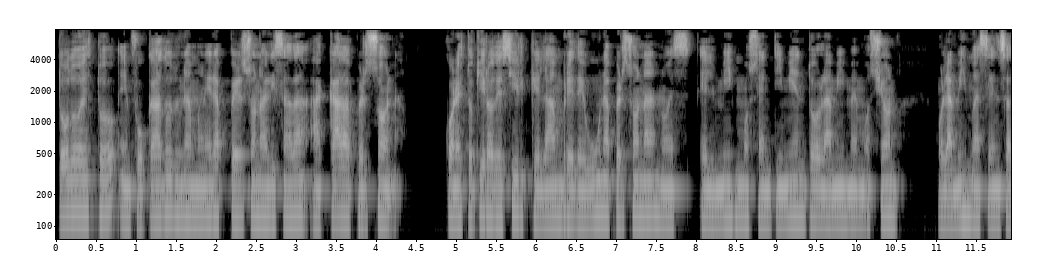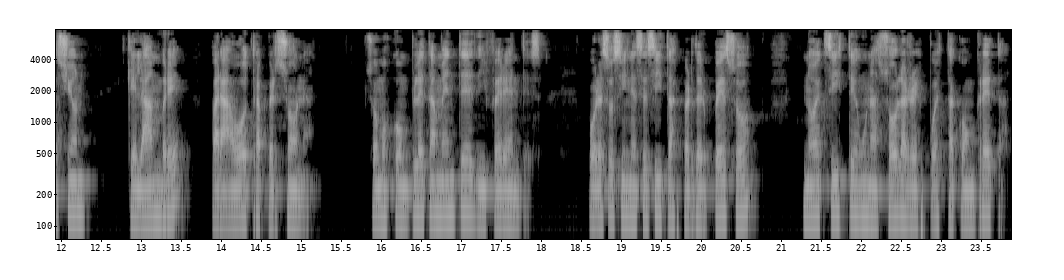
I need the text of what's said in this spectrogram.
todo esto enfocado de una manera personalizada a cada persona. Con esto quiero decir que el hambre de una persona no es el mismo sentimiento o la misma emoción o la misma sensación que el hambre para otra persona. Somos completamente diferentes. Por eso si necesitas perder peso, no existe una sola respuesta concreta.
